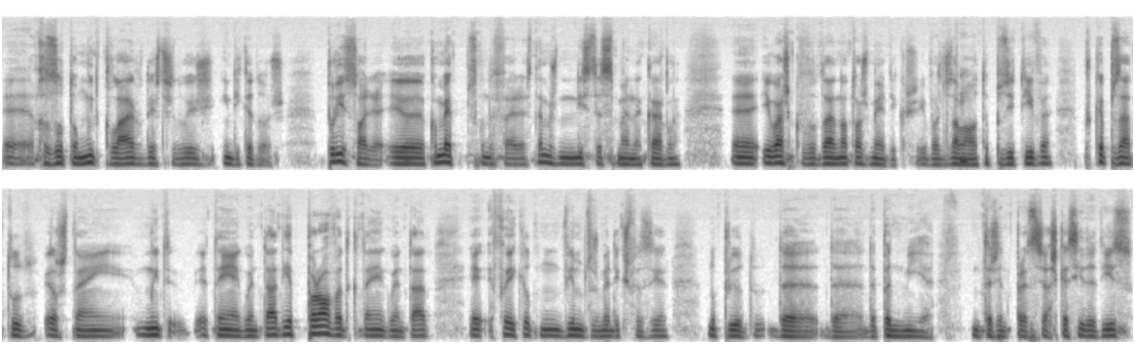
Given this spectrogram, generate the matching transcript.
uh, resultam muito claro destes dois indicadores. Por isso, olha, eu, como é segunda-feira, estamos no início da semana, Carla, eu acho que vou dar nota aos médicos e vou-lhes dar uma nota positiva, porque apesar de tudo, eles têm, muito, têm aguentado e a prova de que têm aguentado é, foi aquilo que vimos os médicos fazer no período da, da, da pandemia. Muita gente parece já esquecida disso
